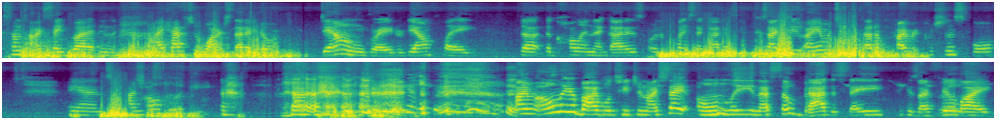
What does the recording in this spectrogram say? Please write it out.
sometimes I say but, and I have to watch that I don't downgrade or downplay the, the calling that God is or the place that God has. Because I do, I am a teacher at a private Christian school, and I'm only. I'm only a Bible teacher, and I say only, and that's so bad to say because I feel like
